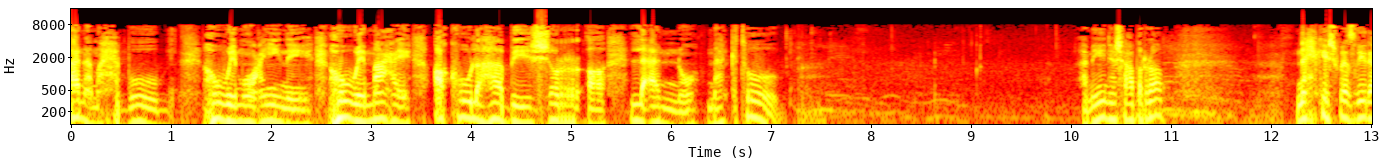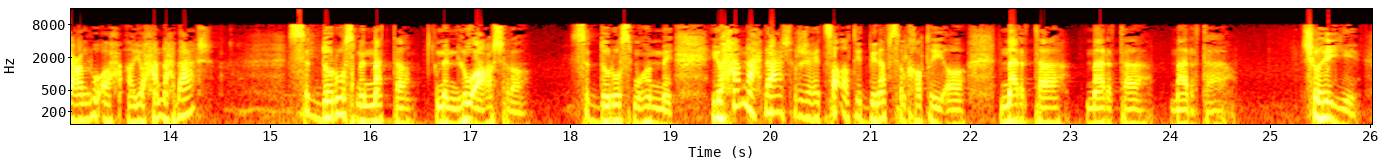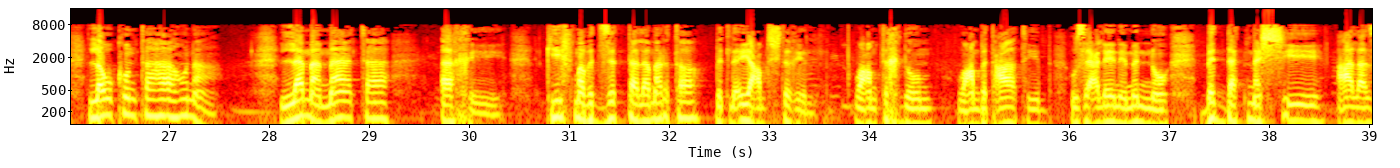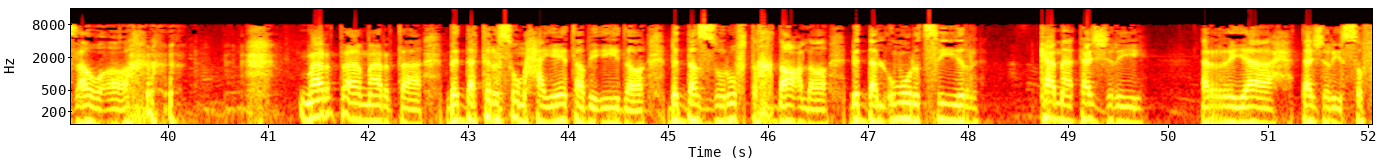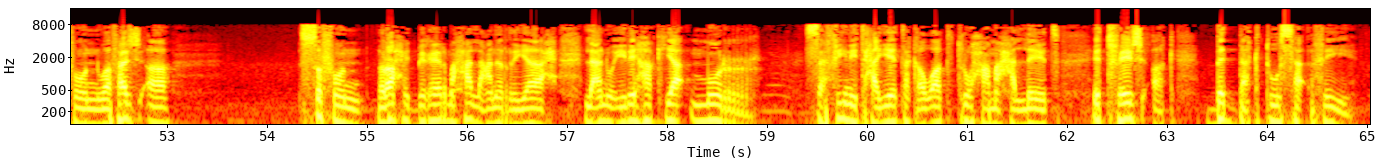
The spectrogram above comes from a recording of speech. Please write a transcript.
أنا محبوب هو معيني هو معي أقولها بجرأة لأنه مكتوب. أمين يا شعب الرب. نحكي شوي صغيرة عن لوقا يوحنا 11 ست دروس من متى؟ من لوقا عشرة. ست دروس مهمة. يوحنا 11 رجعت سقطت بنفس الخطيئة. مرتا مرتا مرتا. شو هي؟ لو كنت ها هنا. لما مات أخي. كيف ما بتزتها لمرتا؟ بتلاقيها عم تشتغل وعم تخدم وعم بتعاتب وزعلانة منه. بدها تمشيه على ذوقها. مرتا مرتا. بدها ترسم حياتها بإيدها. بدها الظروف تخضع لها. بدها الأمور تصير كما تجري. الرياح تجري السفن وفجأة السفن راحت بغير محل عن الرياح لأنه إلهك يأمر سفينة حياتك أوقات تروح على محلات تفاجئك. بدك توثق فيه.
